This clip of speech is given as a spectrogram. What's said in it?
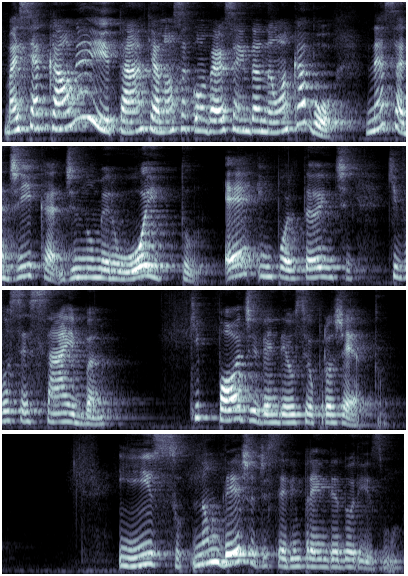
mas se acalme aí, tá? Que a nossa conversa ainda não acabou. Nessa dica de número 8, é importante que você saiba que pode vender o seu projeto. E isso não deixa de ser empreendedorismo.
